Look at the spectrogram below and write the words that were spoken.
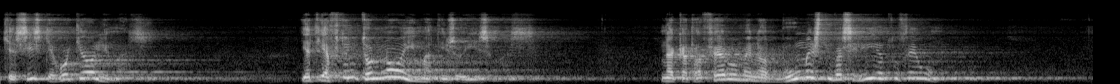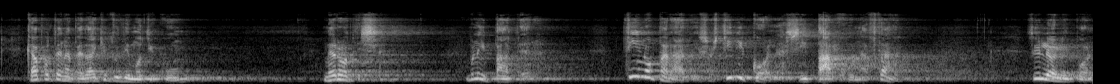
Και εσείς και εγώ και όλοι μας. Γιατί αυτό είναι το νόημα της ζωής μας. Να καταφέρουμε να μπούμε στη Βασιλεία του Θεού κάποτε ένα παιδάκι του Δημοτικού με ρώτησε μου λέει Πάτερ τι είναι ο παράδεισος, τι είναι η κόλαση, υπάρχουν αυτά; Του λέω λοιπόν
